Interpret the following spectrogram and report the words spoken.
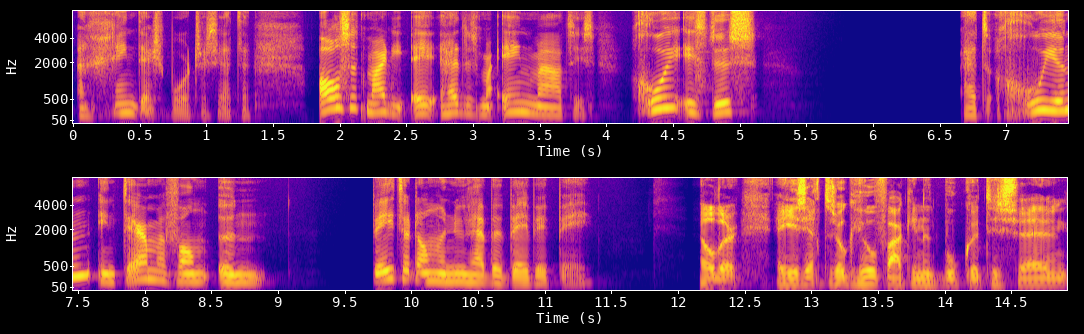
en geen dashboard te zetten. Als het maar, die, hè, dus maar één maat is. Groei is dus het groeien in termen van een beter dan we nu hebben BBP. Helder. En je zegt dus ook heel vaak in het boek, het is een,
